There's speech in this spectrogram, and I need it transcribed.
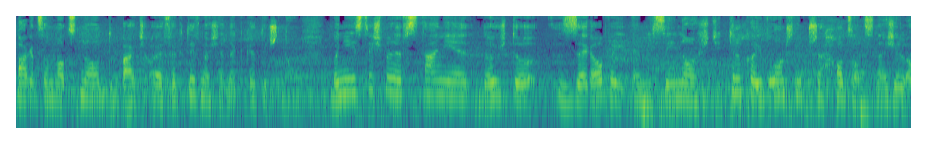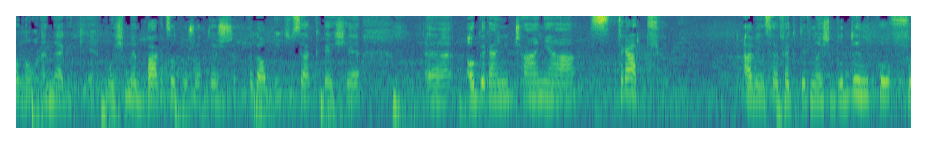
bardzo mocno dbać o efektywność energetyczną, bo nie jesteśmy w stanie dojść do zerowej emisyjności tylko i wyłącznie przechodząc na zieloną energię. Musimy bardzo dużo też robić w zakresie e, ograniczania strat a więc efektywność budynków,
